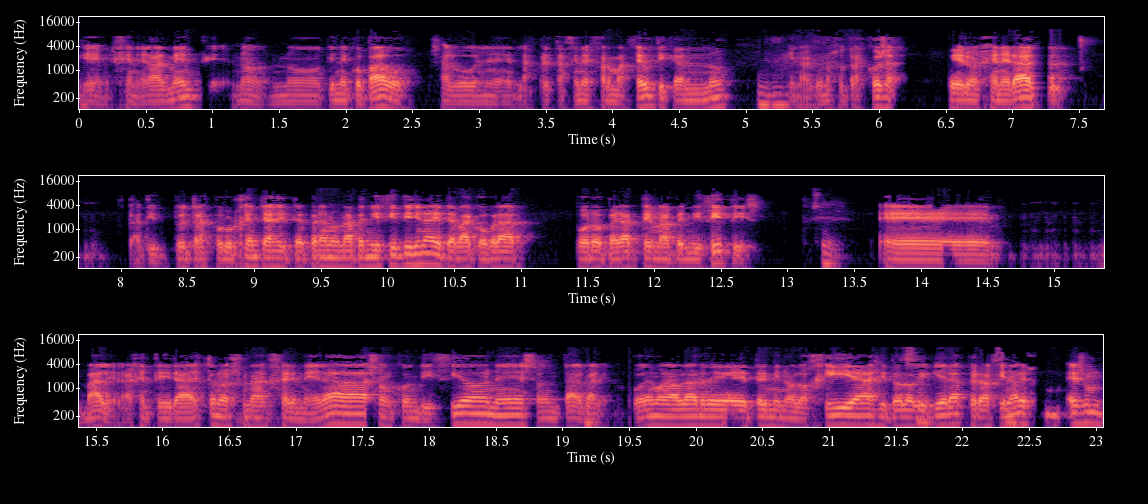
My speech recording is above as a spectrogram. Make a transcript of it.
que generalmente no, no, tiene copago, salvo en las prestaciones farmacéuticas, ¿no? Y en algunas otras cosas. Pero en general, a ti, tú entras por urgencias y te operan una apendicitis y nadie te va a cobrar por operarte una apendicitis. Eh, vale, la gente dirá, esto no es una enfermedad, son condiciones, son tal, vale. Podemos hablar de terminologías y todo lo que quieras, pero al final es, es un,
